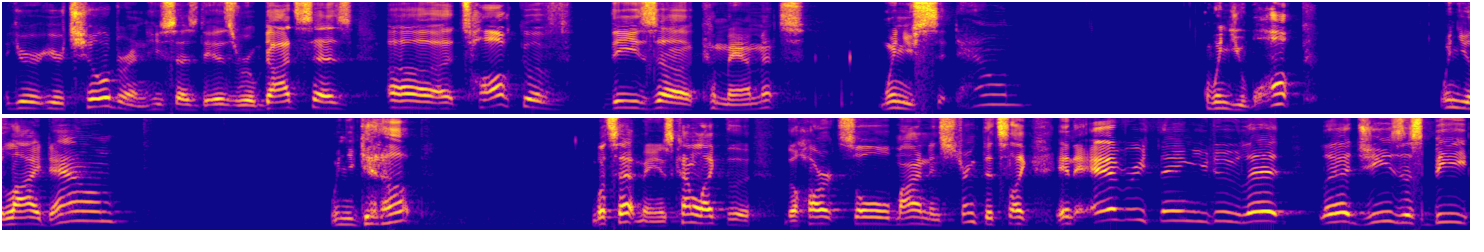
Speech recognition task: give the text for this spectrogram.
your, your children, he says to Israel. God says, uh, talk of these uh, commandments when you sit down, when you walk, when you lie down, when you get up. What's that mean? It's kind of like the, the heart, soul, mind, and strength. It's like in everything you do, let, let Jesus be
